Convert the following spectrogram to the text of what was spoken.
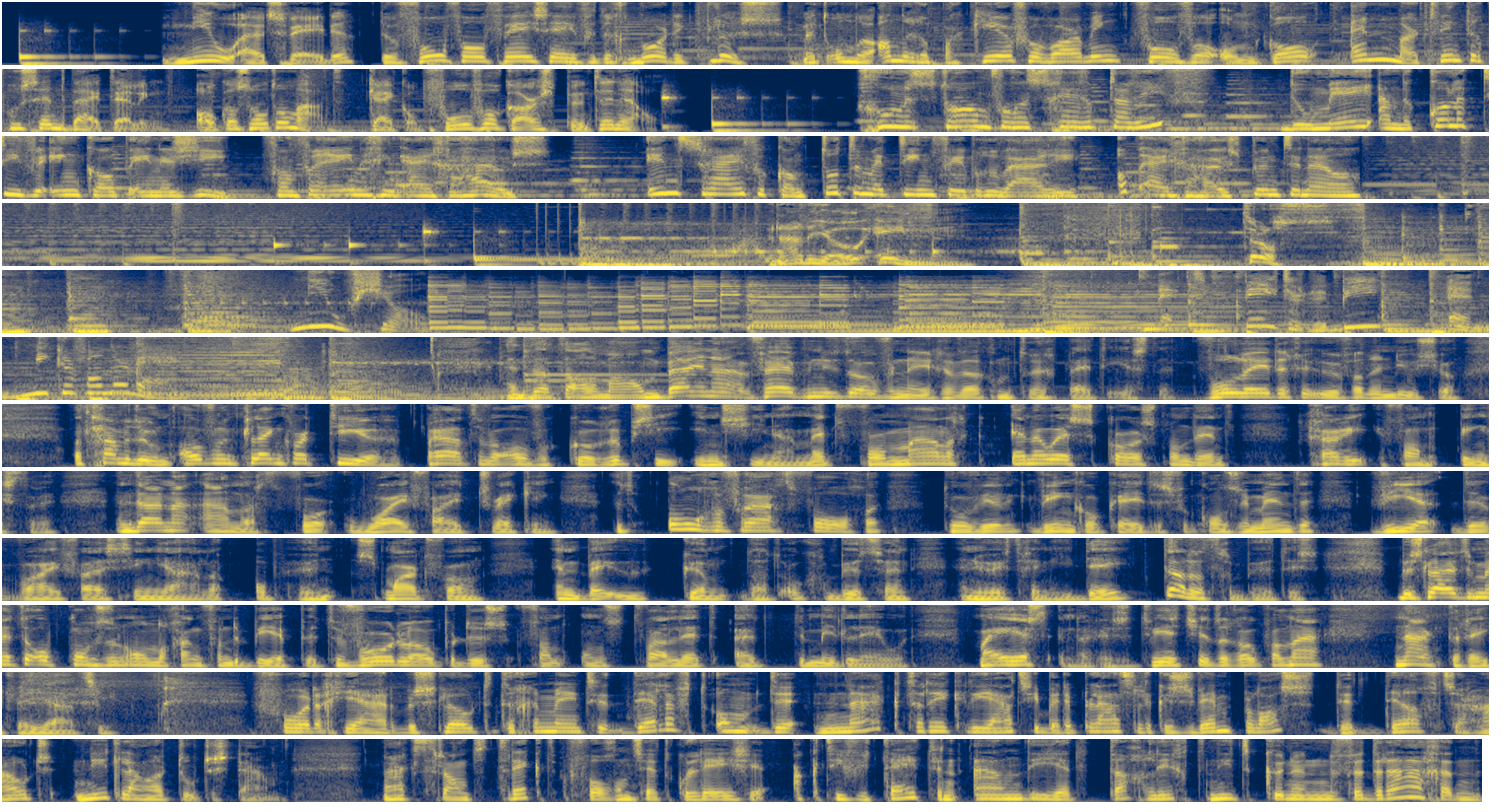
Nieuw uit Zweden, de Volvo V70 Nordic Plus. Met onder andere parkeerverwarming, Volvo On Call en maar 20% bijtelling. Ook als automaat. Kijk op volvocars.nl. Groene stroom voor een scherp tarief? Doe mee aan de collectieve inkoop energie van Vereniging Eigen Huis. Inschrijven kan tot en met 10 februari op eigenhuis.nl. Radio 1. Tros. Nieuwsshow. Met Peter de Bie en Mieke van der Wij. En dat allemaal om bijna vijf minuten over negen. Welkom terug bij het eerste volledige uur van de nieuwsshow. Wat gaan we doen? Over een klein kwartier praten we over corruptie in China... met voormalig NOS-correspondent Gary van Pinksteren. En daarna aandacht voor wifi-tracking. Het ongevraagd volgen door winkelketens van consumenten... via de wifi-signalen op hun smartphone. En bij u kan dat ook gebeurd zijn en u heeft geen idee dat het gebeurd is. Besluiten met de opkomst en ondergang van de beerput. De voorloper dus van ons toilet uit de middeleeuwen. Maar eerst, en daar is het weertje er ook wel naar, naakte recreatie. Vorig jaar besloot de gemeente Delft om de naaktrecreatie bij de plaatselijke zwemplas, de Delftse Hout, niet langer toe te staan. Naaktstrand trekt volgens het college activiteiten aan die het daglicht niet kunnen verdragen.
